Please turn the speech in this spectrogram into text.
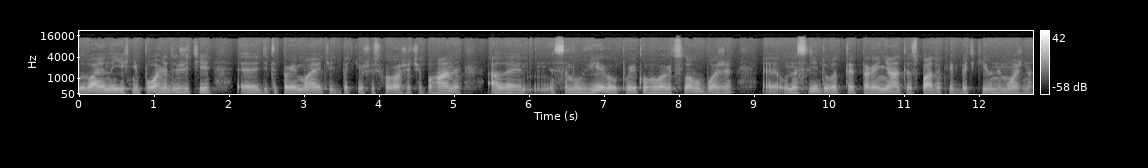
впливає на їхні погляди в житті. Е, діти переймають від батьків щось хороше чи погане, але саму віру, про яку говорить Слово Боже, е, унаслідувати, перейняти спадок від батьків не можна.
